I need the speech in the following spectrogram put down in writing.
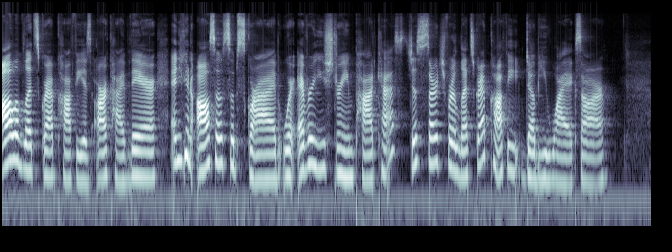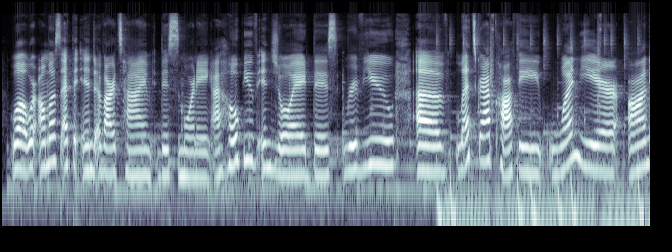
All of Let's Grab Coffee is archived there, and you can also subscribe wherever you stream podcasts. Just search for Let's Grab Coffee WYXR. Well, we're almost at the end of our time this morning. I hope you've enjoyed this review of Let's Grab Coffee one year on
